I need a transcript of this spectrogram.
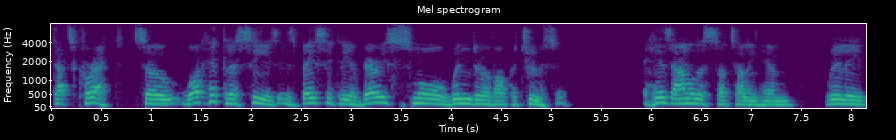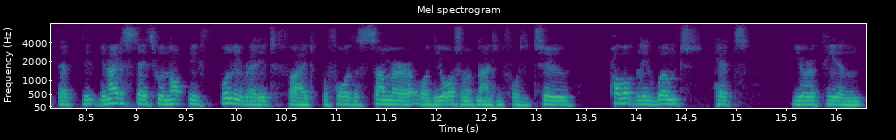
That's correct. So, what Hitler sees is basically a very small window of opportunity. His analysts are telling him really that the United States will not be fully ready to fight before the summer or the autumn of 1942, probably won't hit European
